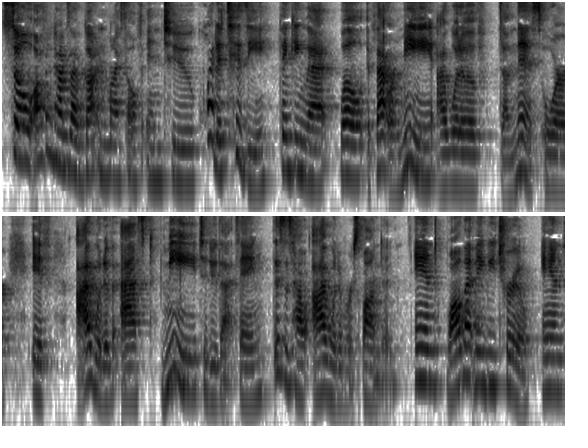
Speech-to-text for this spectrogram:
So, oftentimes I've gotten myself into quite a tizzy thinking that, well, if that were me, I would have done this, or if I would have asked me to do that thing, this is how I would have responded. And while that may be true, and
